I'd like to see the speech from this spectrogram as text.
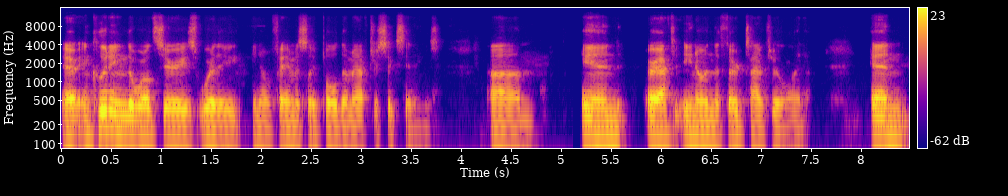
including the World Series where they you know famously pulled him after six innings, um, and or after you know in the third time through the lineup. And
